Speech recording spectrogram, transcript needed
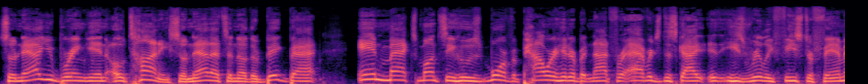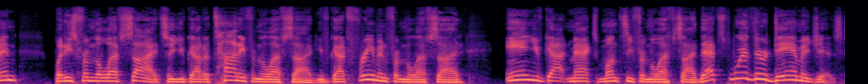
So now you bring in Ohtani. So now that's another big bat. And Max Muncy, who's more of a power hitter, but not for average. This guy, he's really feast or famine, but he's from the left side. So you've got Ohtani from the left side. You've got Freeman from the left side. And you've got Max Muncy from the left side. That's where their damage is.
